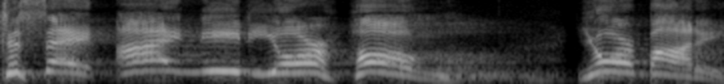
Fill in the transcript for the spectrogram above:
to say, I need your home, your body.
